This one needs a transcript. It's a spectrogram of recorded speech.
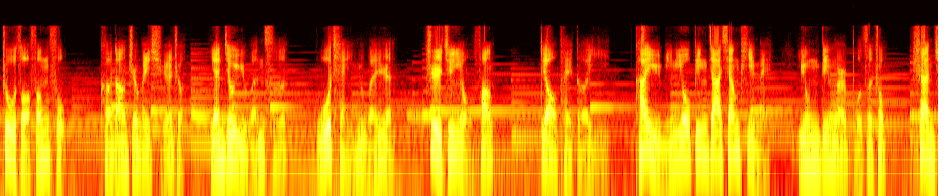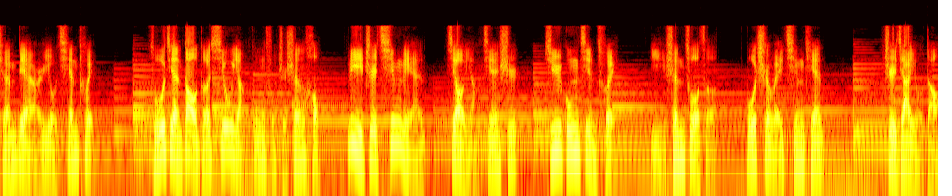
著作丰富，可当之为学者。研究语文辞，无忝于文人，治军有方，调配得宜，堪与名优兵家相媲美。拥兵而不自重，善权变而又谦退，足见道德修养功夫之深厚。立志清廉，教养兼施，鞠躬尽瘁。以身作则，不斥为青天；治家有道，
